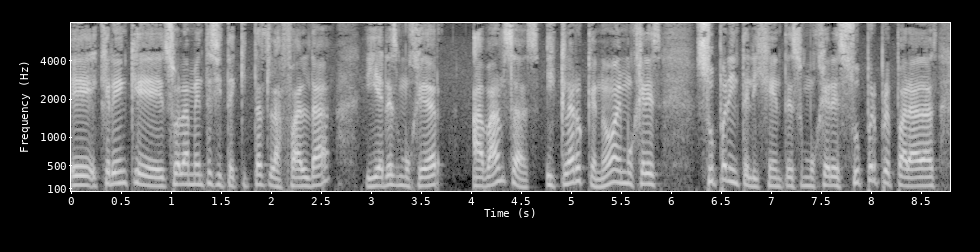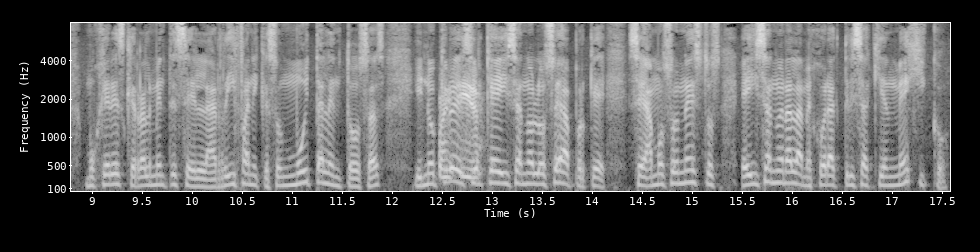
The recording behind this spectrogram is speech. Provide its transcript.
eh, creen que solamente si te quitas la falda y eres mujer avanzas y claro que no, hay mujeres súper inteligentes, mujeres súper preparadas, mujeres que realmente se la rifan y que son muy talentosas y no quiero decir que Isa no lo sea porque seamos honestos, Isa no era la mejor actriz aquí en México,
